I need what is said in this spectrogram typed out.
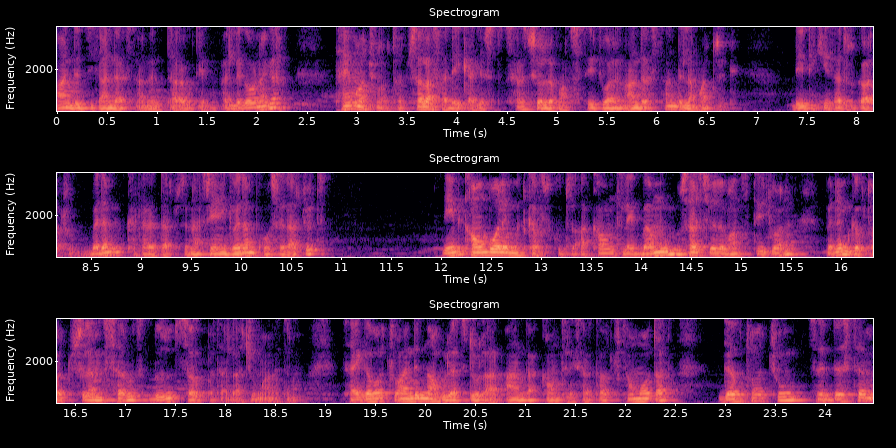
አንድ እዚህ ጋር understand እንድታደርጉት የምፈልገው ነገር time ኣችሁን አውጥታችሁ ሰላሳ ደቂቃ just search relevance stage one ን understand ለማድረግ dedicate አድርጋችሁ በደንብ ከተረዳችሁትና training በደንብ ከወሰዳችሁት ን ከአሁን በኋላ የምትከፍቱት account ላይ በሙሉ search relevance stage one ን በደንብ ገብቷችሁ ስለምትሰሩት ብዙ ትሰሩበታላችሁ ማለት ነው። ሳይገባችሁ አንድና ሁለት ዶላር አንድ account ላይ ሰርታችሁ ከማውጣት ገብቷችሁ ስድስትም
